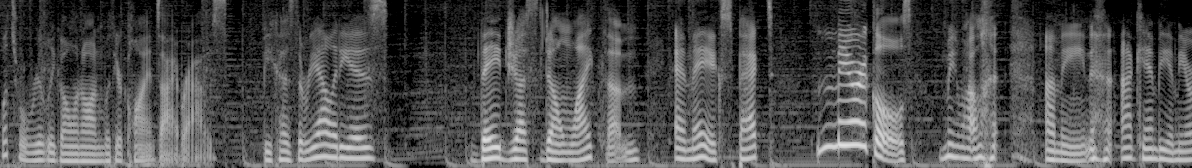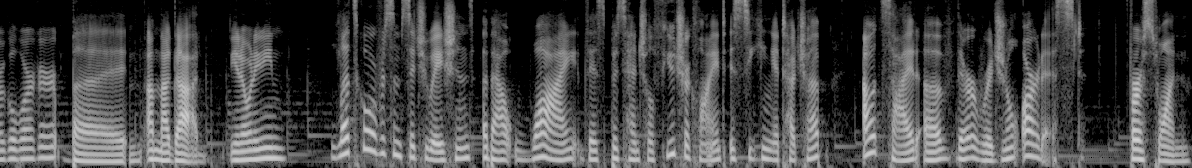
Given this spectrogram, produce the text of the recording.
what's really going on with your client's eyebrows. Because the reality is, they just don't like them and they expect miracles. Meanwhile, I mean, I can be a miracle worker, but I'm not God. You know what I mean? Let's go over some situations about why this potential future client is seeking a touch up outside of their original artist. First one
